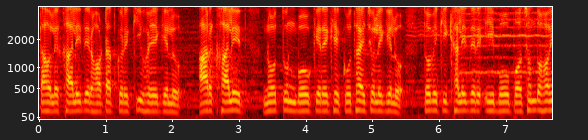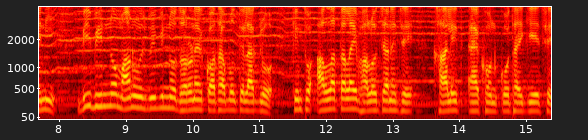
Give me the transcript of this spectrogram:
তাহলে খালিদের হঠাৎ করে কি হয়ে গেল? আর খালিদ নতুন বউকে রেখে কোথায় চলে গেল? তবে কি খালিদের এই বউ পছন্দ হয়নি? বিভিন্ন মানুষ বিভিন্ন ধরনের কথা বলতে লাগল, কিন্তু আল্লাহ তালাই ভালো জানে যে খালিদ এখন কোথায় গিয়েছে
